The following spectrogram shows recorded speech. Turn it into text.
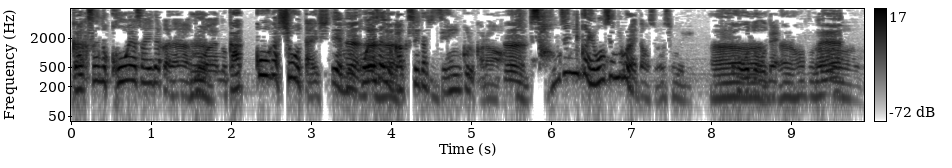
学祭の高野祭だから、うんもうあの、学校が招待して、もう高野祭の学生たち全員来るから、うん。3000人か4000人ぐらいいたんですよね、その日。あー行動でなるほどね。うん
